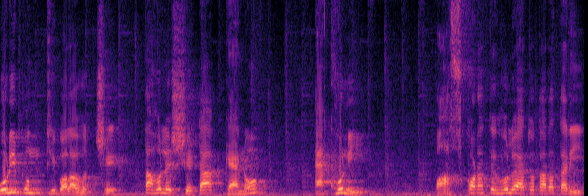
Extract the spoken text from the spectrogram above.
পরিপন্থী বলা হচ্ছে, তাহলে সেটা কেন এখনই পাস করাতে হলো এত তাড়াতাড়ি?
